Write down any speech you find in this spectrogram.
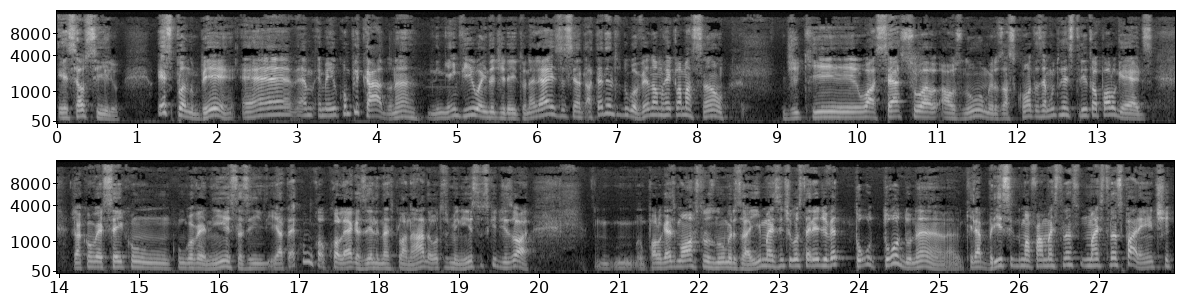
esse auxílio. Esse plano B é, é, é, meio complicado, né? Ninguém viu ainda direito, né? Aliás, assim, até dentro do governo há uma reclamação de que o acesso aos números, às contas, é muito restrito ao Paulo Guedes. Já conversei com, com governistas e, e até com colegas dele na esplanada, outros ministros, que dizem, ó, o Paulo Guedes mostra os números aí, mas a gente gostaria de ver to, todo, né? Que ele abrisse de uma forma mais, trans, mais transparente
